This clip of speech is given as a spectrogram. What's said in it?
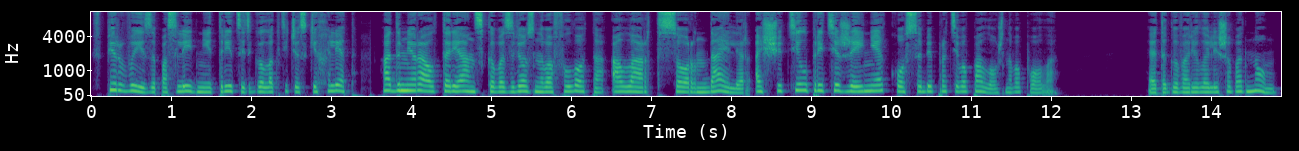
Впервые за последние тридцать галактических лет Адмирал Тарианского звездного флота Аларт Сорндайлер ощутил притяжение к особи противоположного пола. Это говорило лишь об одном.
